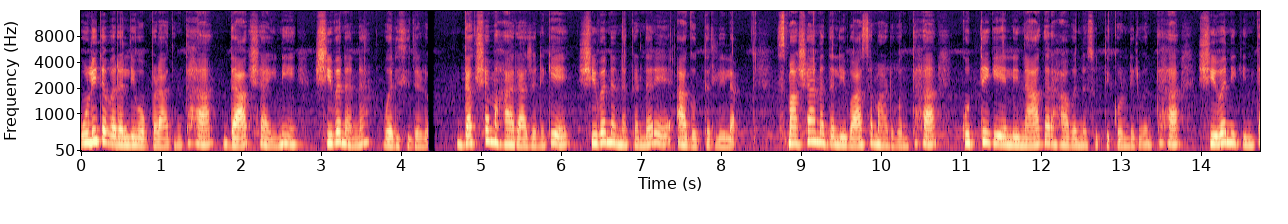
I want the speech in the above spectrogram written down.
ಉಳಿದವರಲ್ಲಿ ಒಬ್ಬಳಾದಂತಹ ದಾಕ್ಷಾಯಿಣಿ ಶಿವನನ್ನು ವರಿಸಿದಳು. ದಕ್ಷ ಮಹಾರಾಜನಿಗೆ ಶಿವನನ್ನು ಕಂಡರೆ ಆಗುತ್ತಿರಲಿಲ್ಲ. ಸ್ಮಶಾನದಲ್ಲಿ ವಾಸ ಮಾಡುವಂತಹ ಕುತ್ತಿಗೆಯಲ್ಲಿ ನಾಗರಹಾವನ್ನು ಸುತ್ತಿಕೊಂಡಿರುವಂತಹ ಶಿವನಿಗಿಂತ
